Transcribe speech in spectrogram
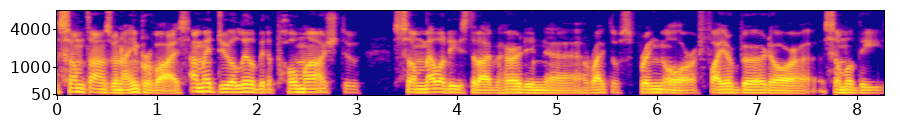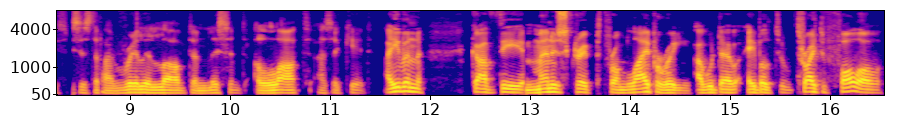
sometimes when I improvise, I might do a little bit of homage to some melodies that I've heard in uh, Rite of Spring or Firebird or some of these pieces that I really loved and listened a lot as a kid. I even got the manuscript from library. I would be able to try to follow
